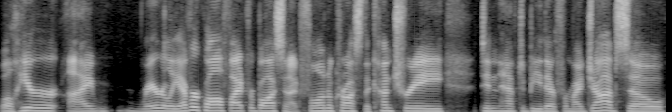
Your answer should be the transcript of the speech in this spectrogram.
well, here I rarely ever qualified for Boston. I'd flown across the country, didn't have to be there for my job. So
